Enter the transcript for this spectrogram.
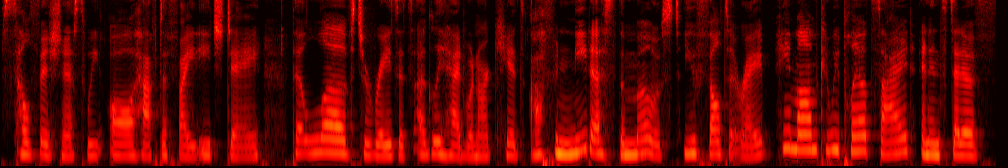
selfishness we all have to fight each day that loves to raise its ugly head when our kids often need us the most. You felt it, right? Hey, mom, can we play outside? And instead of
